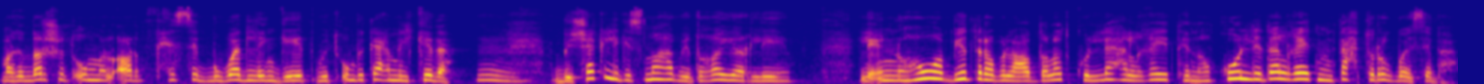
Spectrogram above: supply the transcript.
ما تقدرش تقوم من الأرض تحس ببادلنج جيت بتقوم بتعمل كده. بشكل جسمها بيتغير ليه؟ لأن هو بيضرب العضلات كلها لغاية هنا كل ده لغاية من تحت الركبه يسيبها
